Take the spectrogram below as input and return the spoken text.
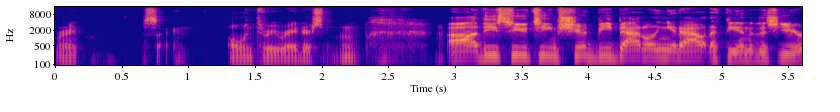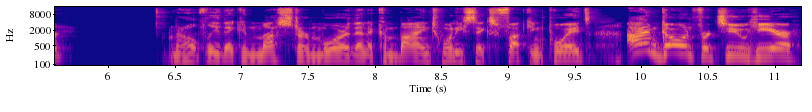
right? Just saying. 0 3 Raiders. Mm. Uh, these two teams should be battling it out at the end of this year. But hopefully they can muster more than a combined 26 fucking points. I'm going for two here.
